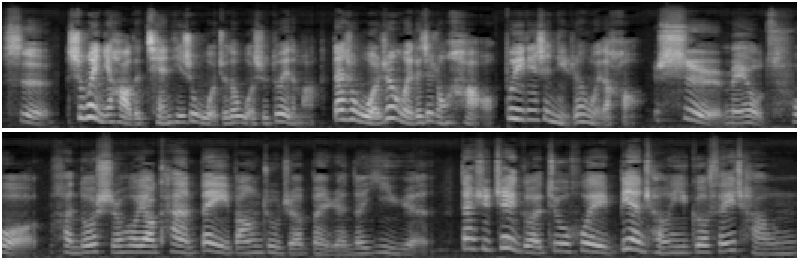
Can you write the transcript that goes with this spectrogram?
是是为你好的前提是我觉得我是对的嘛？但是我认为的这种好不一定是你认为的好，是没有错，很多时候要看被帮助者本人的意愿。但是这个就会变成一个非常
